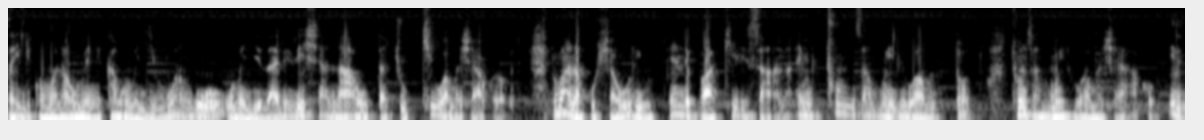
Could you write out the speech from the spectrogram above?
zaidi kwa mwanaume ni kama umejivua nguo, umejidhalilisha na utachukiwa maisha yako yote. Ndio maana nakushauri uende kwa akili sana, em, tunza mwili wa mtoto, tunza mwili wa maisha yako, ili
